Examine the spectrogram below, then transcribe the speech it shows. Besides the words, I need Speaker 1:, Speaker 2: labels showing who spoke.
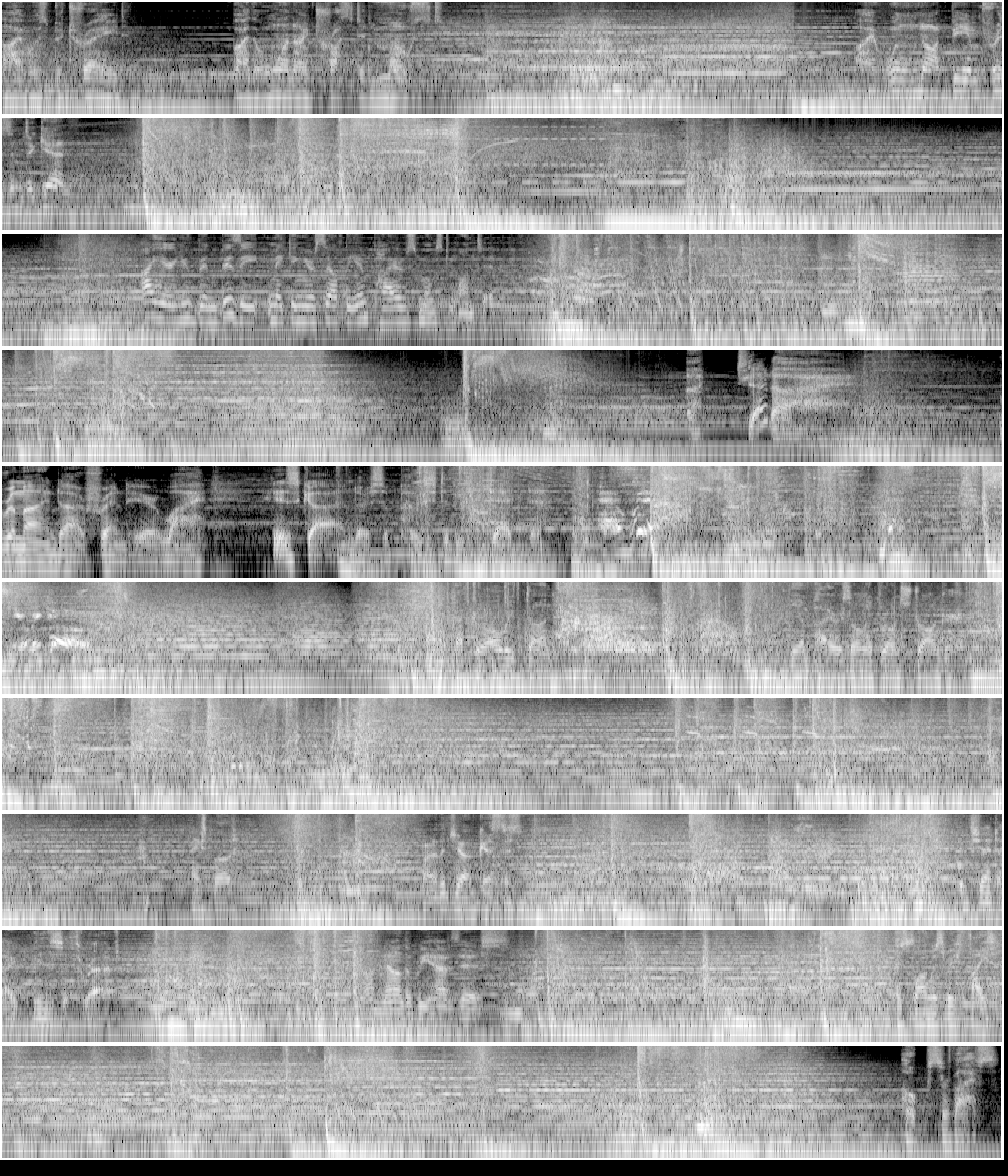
Speaker 1: I was betrayed by the one I trusted most. I will not be imprisoned again.
Speaker 2: I hear you've been busy making yourself the Empire's most wanted.
Speaker 3: Jedi. Remind our friend here why his kind are supposed to be dead.
Speaker 4: Here we go.
Speaker 5: After all we've done, the Empire has only grown stronger.
Speaker 4: explode. Part of the job, Kestis.
Speaker 3: The Jedi is a threat.
Speaker 1: Not now that we have this.
Speaker 5: As long as we fight. Hope survives.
